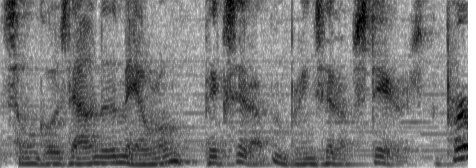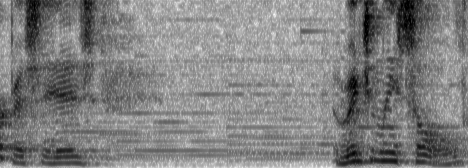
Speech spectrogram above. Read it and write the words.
someone goes down to the mailroom, picks it up, and brings it upstairs. The purpose is originally sold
